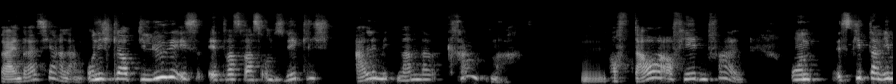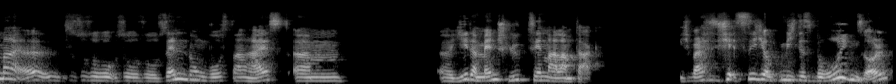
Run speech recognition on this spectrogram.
33 Jahre lang. Und ich glaube, die Lüge ist etwas, was uns wirklich alle miteinander krank macht. Mhm. Auf Dauer auf jeden Fall. Und es gibt dann immer äh, so, so, so, Sendungen, wo es dann heißt, ähm, äh, jeder Mensch lügt zehnmal am Tag. Ich weiß jetzt nicht, ob mich das beruhigen soll.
